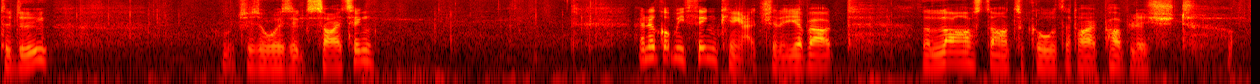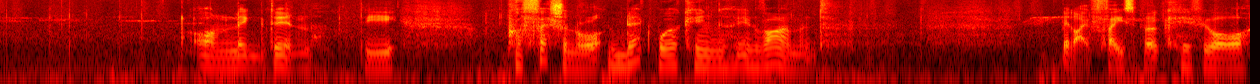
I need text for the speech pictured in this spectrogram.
to do, which is always exciting. And it got me thinking actually about the last article that I published on LinkedIn, the professional networking environment. A bit like Facebook if you're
